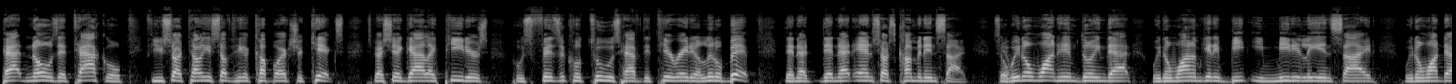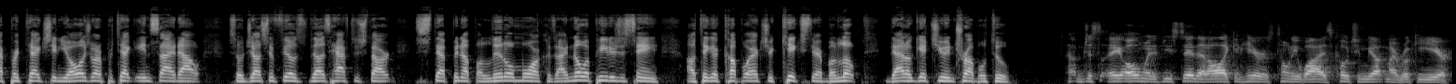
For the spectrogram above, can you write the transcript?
Pat knows at tackle, if you start telling yourself to take a couple extra kicks, especially a guy like Peters, whose physical tools have deteriorated a little bit, then that then that end starts coming inside. So yep. we don't want him doing that. We don't want him getting beat immediately inside. We don't want that protection. You always want to protect inside out. So Justin Fields does have to start stepping up a little more because I know what Peters is saying. I'll take a couple extra kicks there, but look, that'll get you in trouble too. I'm just, hey, Owen, if you say that, all I can hear is Tony Wise coaching me up my rookie year.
